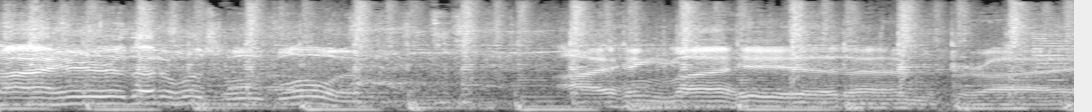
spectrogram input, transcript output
I hear that whistle blowing, I hang my head and cry.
